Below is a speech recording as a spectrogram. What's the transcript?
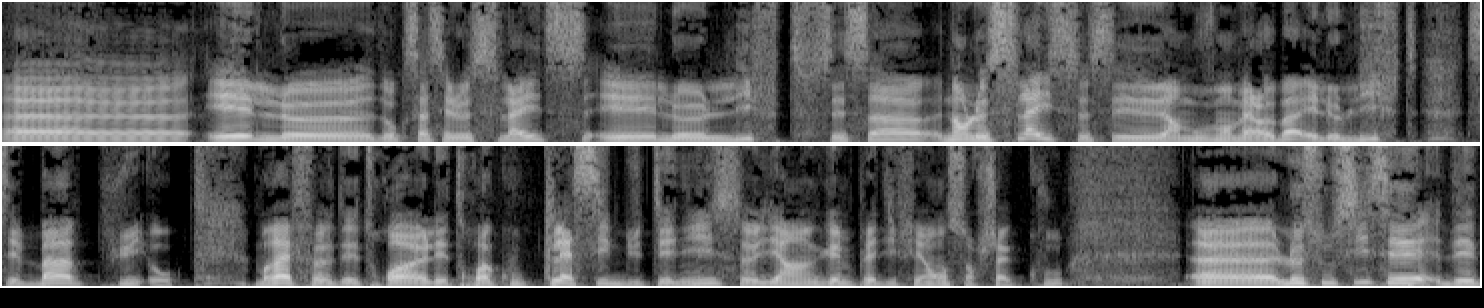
Euh, et le donc ça c'est le slice et le lift c'est ça? Non le slice c'est un mouvement vers le bas et le lift c'est bas puis haut bref des trois les trois coups classiques du tennis il y a un gameplay différent sur chaque coup euh, le souci c'est des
